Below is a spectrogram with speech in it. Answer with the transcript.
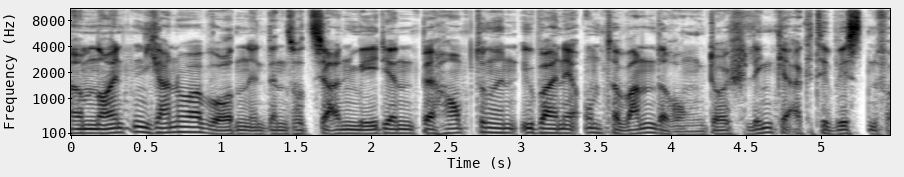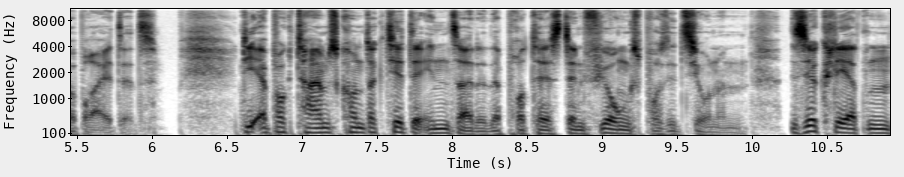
Am 9. Januar wurden in den sozialen Medien Behauptungen über eine Unterwanderung durch linke Aktivisten verbreitet. Die Epoch Times kontaktierte Insider der Proteste in Führungspositionen. Sie erklärten,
